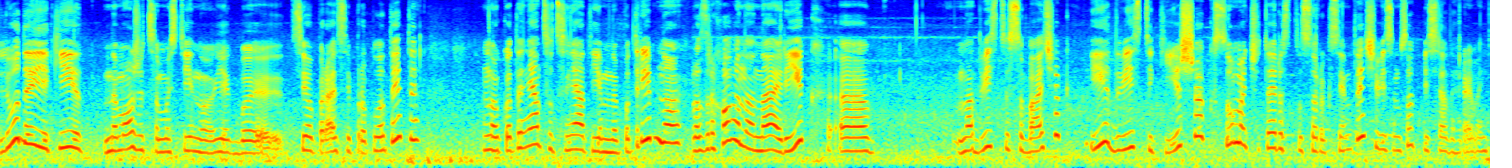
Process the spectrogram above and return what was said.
люди, які не можуть самостійно якби ці операції проплатити. Ну, котеня, цуценят їм не потрібно. Розраховано на рік е, на 200 собачок і 200 кішок. Сума 447 тисяч 850 гривень.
